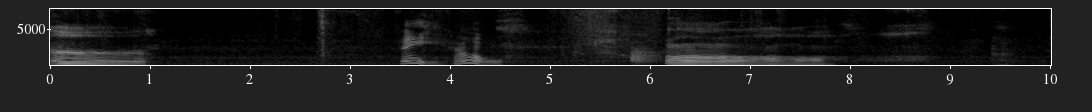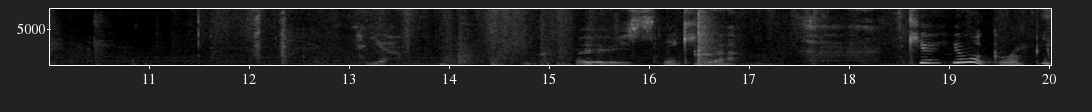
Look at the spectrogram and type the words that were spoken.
Err. Hey, ow. Oh. Yeah. Where's Nikia? Nikia, you look grumpy.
